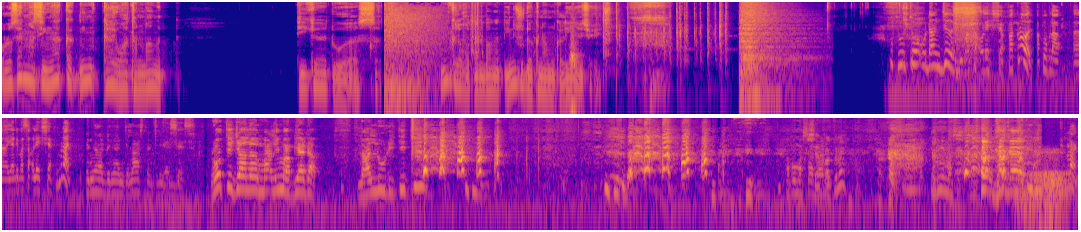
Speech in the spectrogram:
Kalau saya masih ngakak ini kelewatan banget. Tiga dua satu. Ini kelewatan banget. Ini sudah keenam kalinya cuy. Cucuk udang je dimasak oleh Chef Fakrul. Apa pula uh, yang dimasak oleh Chef Imran? Dengar dengan jelas dan. Yes, yes. Roti jala mak lima biadab. Lalu dititi. apa masalah? Ini masalah. Gagal. Imran,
